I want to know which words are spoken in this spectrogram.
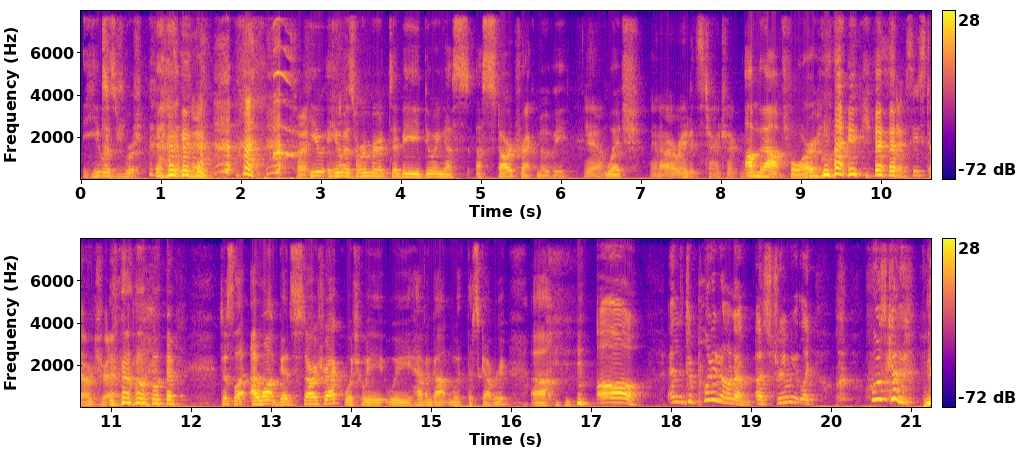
He was ru- he, he was rumored to be doing a, a Star Trek movie, Yeah. which An R-rated Star Trek movie. I'm not for. like, Sexy Star Trek. just like I want good Star Trek, which we we haven't gotten with Discovery. Uh, oh, and to put it on a, a streaming like. Who's gonna? Who's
